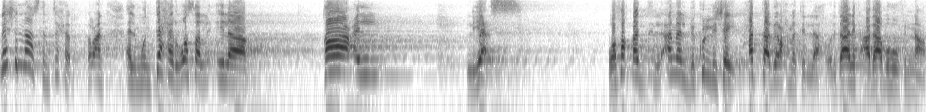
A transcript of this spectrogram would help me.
ليش الناس تنتحر؟ طبعا المنتحر وصل إلى قاع اليأس وفقد الأمل بكل شيء حتى برحمة الله ولذلك عذابه في النار.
